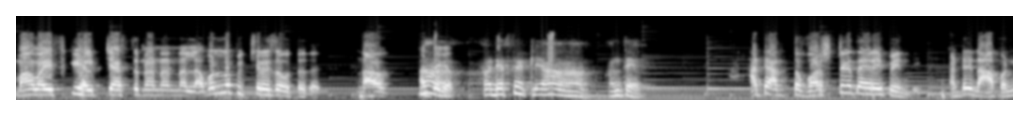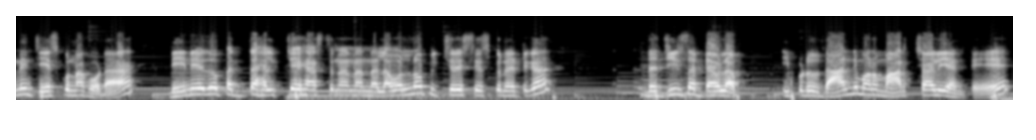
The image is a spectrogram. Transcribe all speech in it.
మా వైఫ్కి హెల్ప్ చేస్తున్నానన్న లెవెల్లో పిక్చరైజ్ అవుతుంది అది. నా అంతే కదా. డెఫినెట్లీ అంతే. అంటే అంత వర్స్ట్గా తయారైపోయింది. అంటే నా పని నేను చేసుకున్నా కూడా నేనేదో పెద్ద హెల్ప్ చేసేస్తున్నాను అన్న లెవెల్లో పిక్చరైజ్ చేసుకున్నట్టుగా ద జీన్స్ ఆర్ డెవలప్ ఇప్పుడు దాన్ని మనం మార్చాలి అంటే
